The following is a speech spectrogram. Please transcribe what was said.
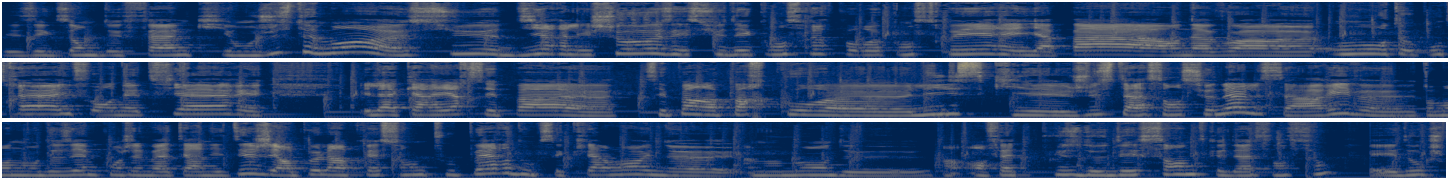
des, exemples de femmes qui ont justement su dire les choses et su déconstruire pour reconstruire. Et il n'y a pas à en avoir honte, au contraire, il faut en être fier. Et, et la carrière, c'est pas c'est pas un parcours lisse qui est juste ascensionnel. Ça arrive. Au moment de mon deuxième congé maternité, j'ai un peu l'impression de tout perdre, donc c'est clairement une, un moment de en fait plus de descente que d'ascension. Et donc je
